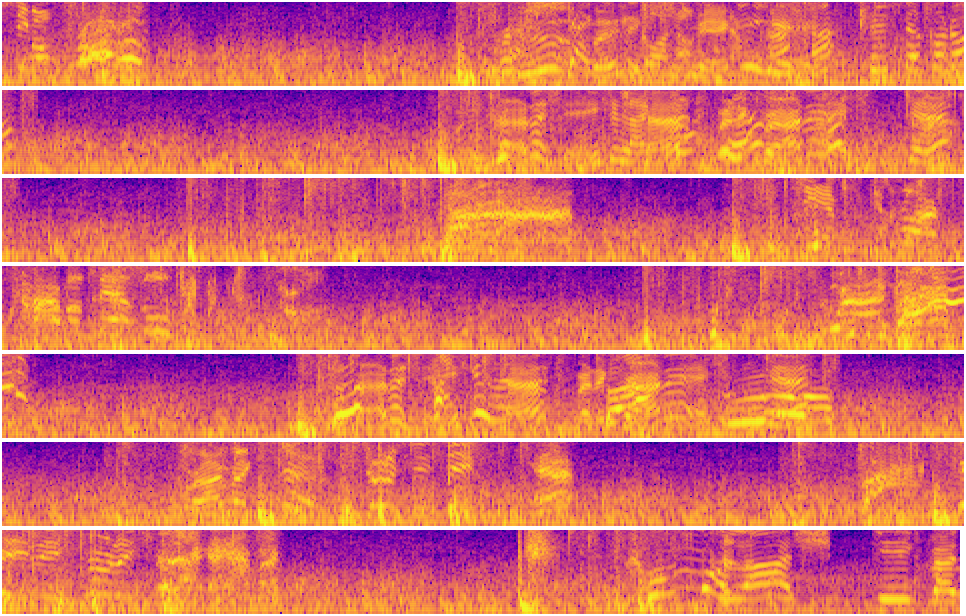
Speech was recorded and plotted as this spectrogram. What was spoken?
しもプラムプラッシャイこのくすところカラティラッタラッタラッタ Jim, Clark, Carmel, Dazzle! Gratitude, huh? Medic, gratitude, huh? Right, right. Lâche! Qui va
